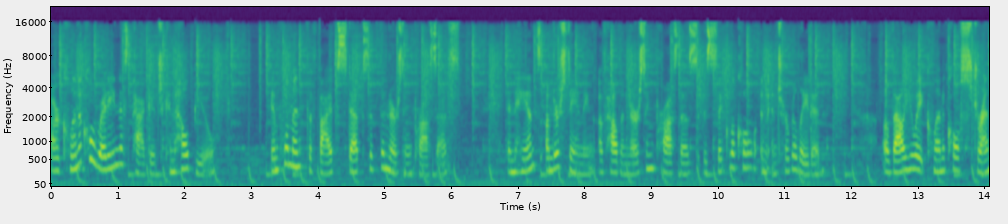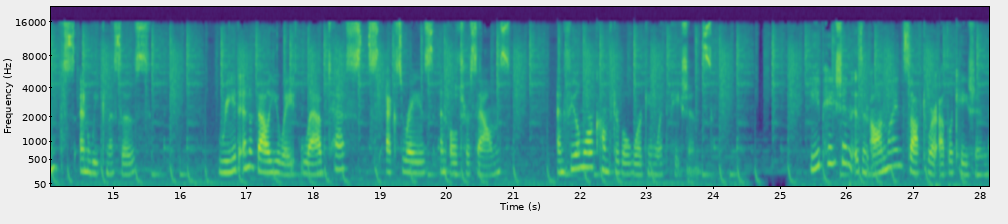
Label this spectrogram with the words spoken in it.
Our clinical readiness package can help you implement the five steps of the nursing process, enhance understanding of how the nursing process is cyclical and interrelated, evaluate clinical strengths and weaknesses, read and evaluate lab tests, x-rays, and ultrasounds, and feel more comfortable working with patients. ePatient is an online software application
